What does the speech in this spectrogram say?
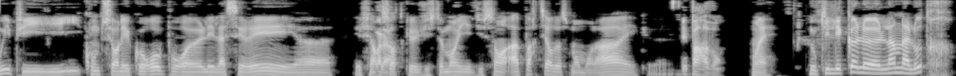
Oui, puis il compte sur les coraux pour euh, les lacérer et, euh, et faire Voilà. en sorte que justement il y ait du sang à partir de ce moment-là et que Et pas avant. ouais. Donc ils les collent euh, l'un à l'autre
